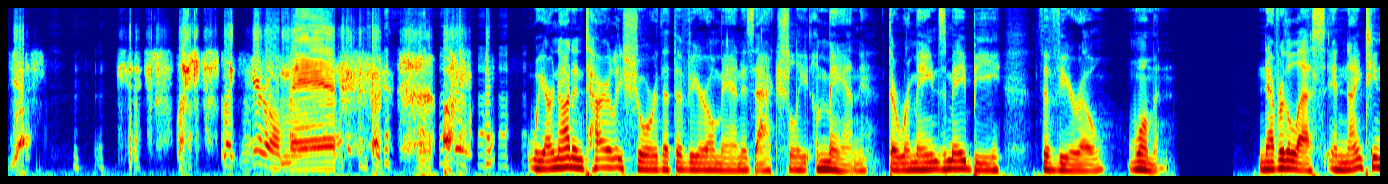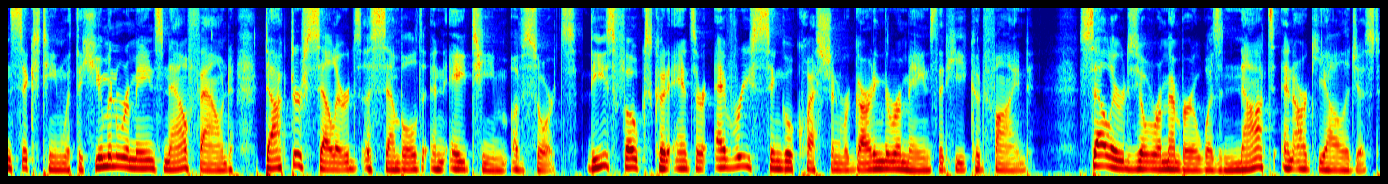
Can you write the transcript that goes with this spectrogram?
Yes. like, like Vero Man. We are not entirely sure that the Vero man is actually a man. The remains may be the Vero woman. Nevertheless, in 1916, with the human remains now found, Dr. Sellards assembled an A team of sorts. These folks could answer every single question regarding the remains that he could find. Sellards, you'll remember, was not an archaeologist,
